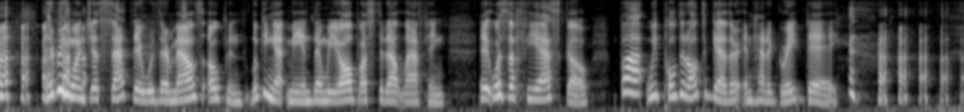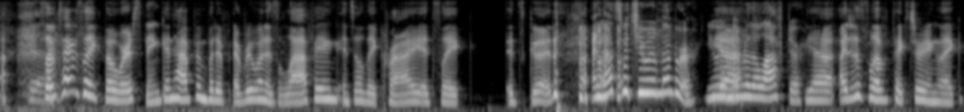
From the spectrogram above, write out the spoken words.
Everyone just sat there with their mouths open, looking at me, and then we all busted out laughing. It was a fiasco, but we pulled it all together and had a great day. Sometimes like the worst thing can happen, but if everyone is laughing until they cry, it's like it's good. And that's what you remember. You Yeah. remember the laughter. yeah, I just love picturing like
